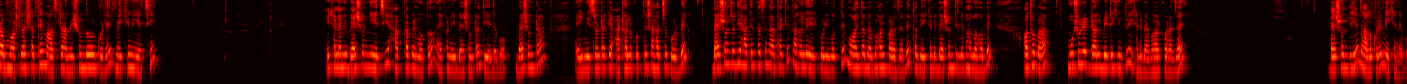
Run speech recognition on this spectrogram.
সব মশলার সাথে মাছটা আমি সুন্দর করে মেখে নিয়েছি। এখানে আমি বেসন নিয়েছি হাফ কাপের মতো। এখন এই বেসনটা দিয়ে দেব। বেসনটা এই মিশ্রণটাকে আঠালো করতে সাহায্য করবে। বেসন যদি হাতের কাছে না থাকে তাহলে এর পরিবর্তে ময়দা ব্যবহার করা যাবে, তবে এখানে বেসন দিলে ভালো হবে। অথবা মুসুরের ডাল বেটে কিন্তু এখানে ব্যবহার করা যায়। বেসন দিয়ে ভালো করে মেখে নেব।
